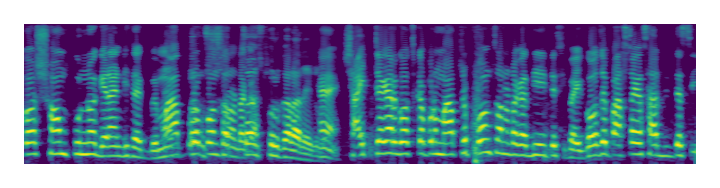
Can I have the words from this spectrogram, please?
কস সম্পূর্ণ গ্যারান্টি থাকবে। মাত্র পঞ্চান্ন টাকা। চয়েসফুল কালার এগুলো। হ্যাঁ ষাট টাকার গজ কাপড় মাত্র পঞ্চান্ন টাকা দিয়ে দিতেছি ভাই। গজে পাঁচ টাকা ছাড় দিতেছি।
